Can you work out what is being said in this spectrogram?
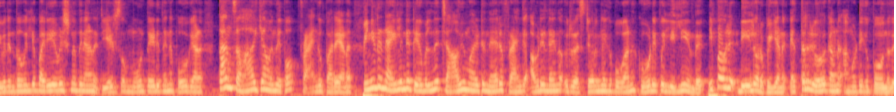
ഇവരെന്തോ വലിയ പര്യവേഷണത്തിനാണ്. ടിയേഴ്സ് ഓഫ് മൂൺ തേടി തന്നെ പോവുകയാണ്. താൻ സഹായിക്കാമെന്ന് ഇപ്പോൾ ഫ്രാങ്ക് പറയാണ്. പിന്നീട് നൈലിന്റെ ടേബിളിൽ നിന്ന് ചാവിയുമായിട്ട് നേരെ ഫ്രാങ്ക് അവിടെ ഉണ്ടായിരുന്ന ഒരു റെസ്റ്റോറന്റിലേക്ക് പോവാണ്. കൂടെ ഇപ്പോൾ ലില്ലി ഉണ്ട്. ഇപ്പൊ അവർ ഡീൽ ഉറപ്പിക്കുകയാണ്. എത്ര രൂപക്കാണ് അങ്ങോട്ടേക്ക് പോകുന്നത്?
